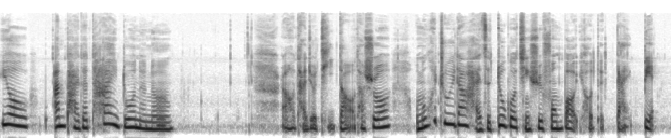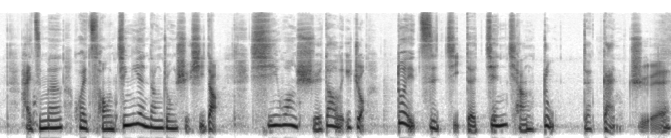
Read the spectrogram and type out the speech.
又安排的太多了呢？然后他就提到，他说我们会注意到孩子度过情绪风暴以后的改变，孩子们会从经验当中学习到，希望学到了一种对自己的坚强度的感觉。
